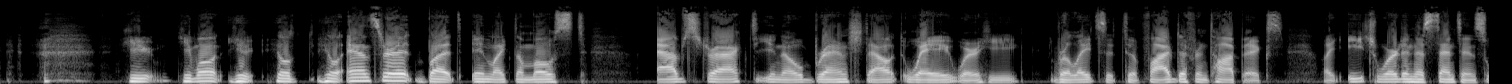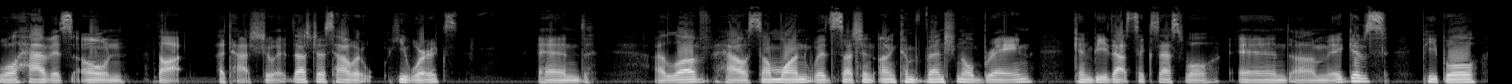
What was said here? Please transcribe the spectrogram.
he he won't he he'll he'll answer it, but in like the most abstract, you know, branched out way where he relates it to five different topics. Like each word in his sentence will have its own thought attached to it. That's just how it, he works. And I love how someone with such an unconventional brain can be that successful. And um, it gives people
